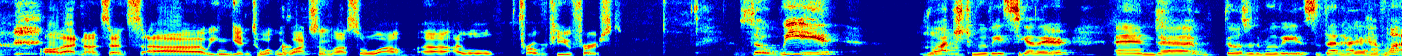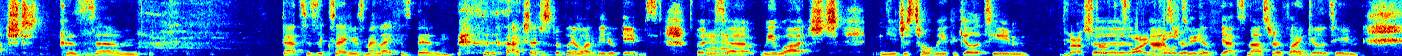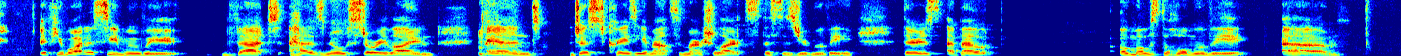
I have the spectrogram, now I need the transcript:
all that nonsense, uh, we can get into what we watched in the last little while. Uh, I will throw over to you first. so we Mm-hmm. watched movies together and uh those are the movies that i have watched because um that's as exciting as my life has been. Actually, I've just been playing a lot of video games. But Mhm. uh, we watched, you just told me, The Guillotine, Master of the Flying Master of the Guillotine. Yes, Master of Flying Guillotine. If you want to see a movie that has no storyline and just crazy amounts of martial arts, this is your movie. There's about almost the whole movie um,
